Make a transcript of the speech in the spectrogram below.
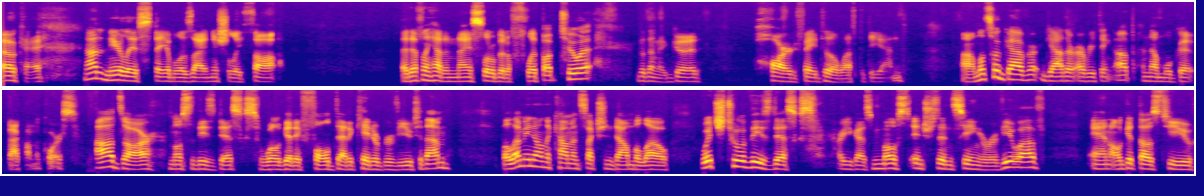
Okay, not nearly as stable as I initially thought. I definitely had a nice little bit of flip up to it, but then a good hard fade to the left at the end. Um, let's go gather, gather everything up and then we'll get back on the course. Odds are most of these discs will get a full dedicated review to them, but let me know in the comment section down below which two of these discs are you guys most interested in seeing a review of, and I'll get those to you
